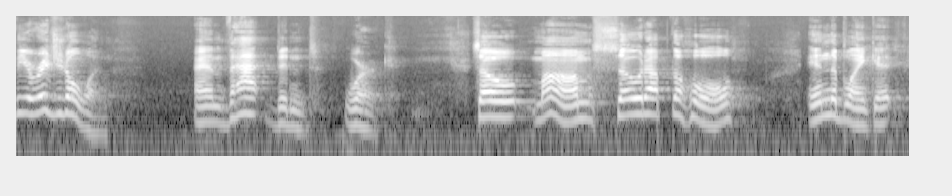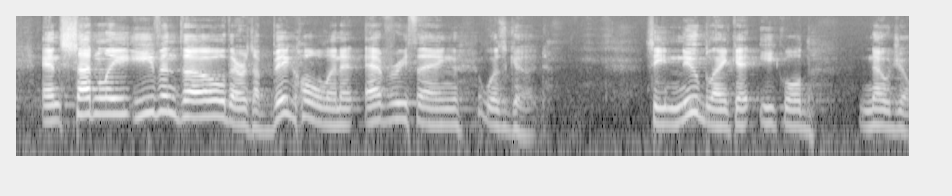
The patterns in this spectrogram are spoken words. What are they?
the original one. And that didn't work. So mom sewed up the hole in the blanket, and suddenly, even though there was a big hole in it, everything was good. See, new blanket equaled no joy.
